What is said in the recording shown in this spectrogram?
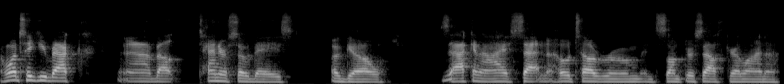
I want to take you back uh, about 10 or so days ago. Zach and I sat in a hotel room in Sumter, South Carolina.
